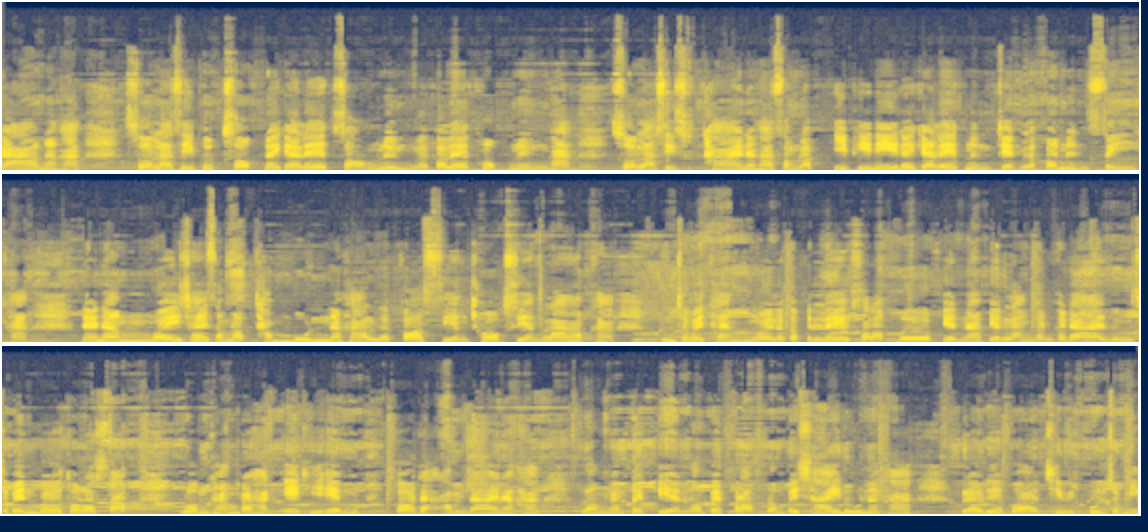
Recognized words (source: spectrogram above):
19 นะคะ ส่วนราศีพฤษภได้แก่เลข 21 แล้วก็เลข 61 ค่ะ ส่วนราศีสุดท้ายนะคะสำหรับ EP นี้ได้แก่เลข 17 แล้วก็ 14 ค่ะ แนะนำไว้ใช้สำหรับทำบุญนะคะ แล้วก็เสี่ยงโชคเสี่ยงลาบค่ะ คุณจะไปแทงหวยแล้วก็เป็นเลขสลับเบอร์เปลี่ยนหน้าเปลี่ยนหลังกันก็ได้ หรือจะเป็นเบอร์โทรศัพท์ รวมทั้งรหัส ATM ก็ทำได้นะคะ ลองนำไปเปลี่ยนลองไปปรับลองไปใช้ดูนะคะ แล้วเรียกว่าชีวิตคุณจะมี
